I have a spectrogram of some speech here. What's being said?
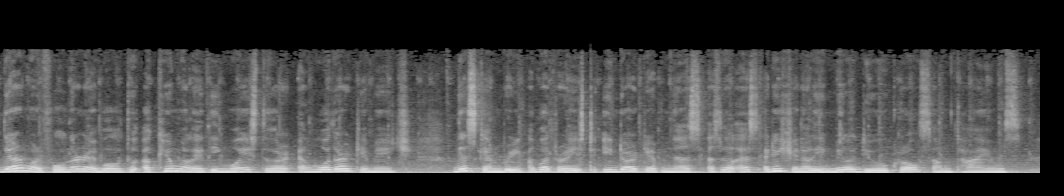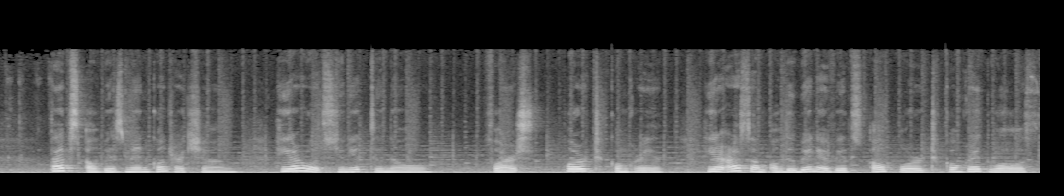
They are more vulnerable to accumulating moisture and water damage this can bring about raised indoor dampness as well as additionally mildew growth sometimes. Types of basement construction. Here what you need to know. First, poured concrete. Here are some of the benefits of poured concrete walls.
